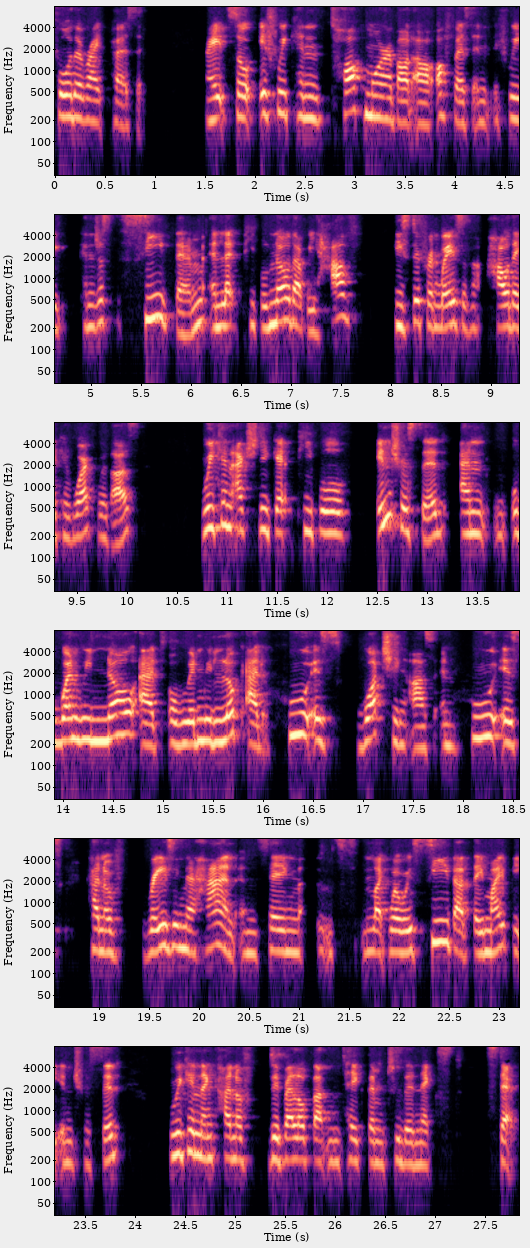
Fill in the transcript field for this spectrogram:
for the right person. Right. So if we can talk more about our offers and if we can just seed them and let people know that we have these different ways of how they can work with us, we can actually get people interested. And when we know at, or when we look at who is watching us and who is kind of raising their hand and saying, like, where we see that they might be interested, we can then kind of develop that and take them to the next step.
